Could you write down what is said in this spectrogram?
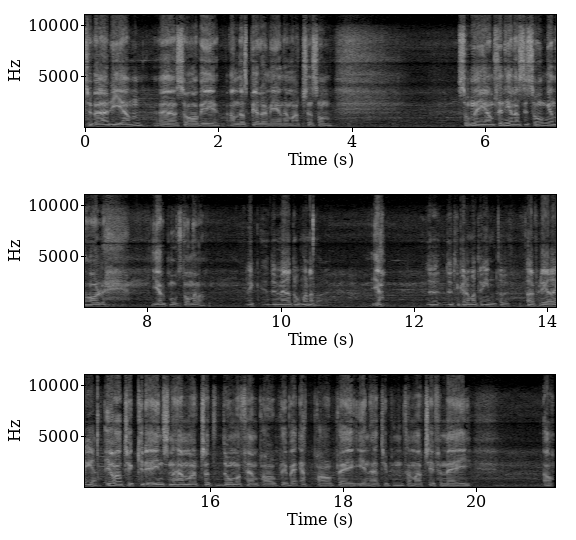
Tyvärr igen eh, så har vi andra spelare med i den här matchen som som egentligen hela säsongen har hjälpt motståndarna. Du menar domarna bara? Ja. Du, du tycker om att de inte förfördelar er? Ja, jag tycker det. I en sån här match att de har fem powerplay, vi har ett powerplay i den här typen av match är för mig, ja,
